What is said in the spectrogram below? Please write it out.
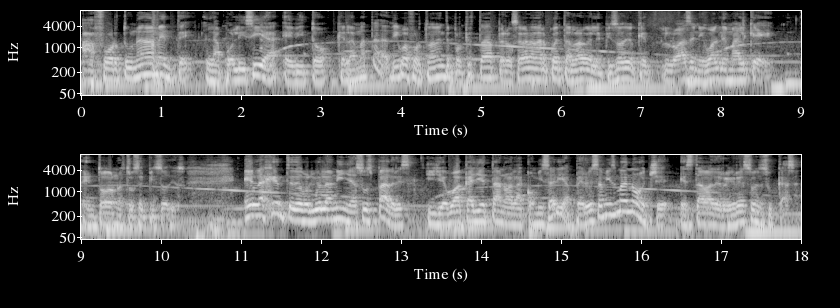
Afortunadamente, la policía evitó que la matara. Digo afortunadamente porque estaba, pero se van a dar cuenta a lo largo del episodio que lo hacen igual de mal que en todos nuestros episodios. El agente devolvió la niña a sus padres y llevó a Cayetano a la comisaría, pero esa misma noche estaba de regreso en su casa.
